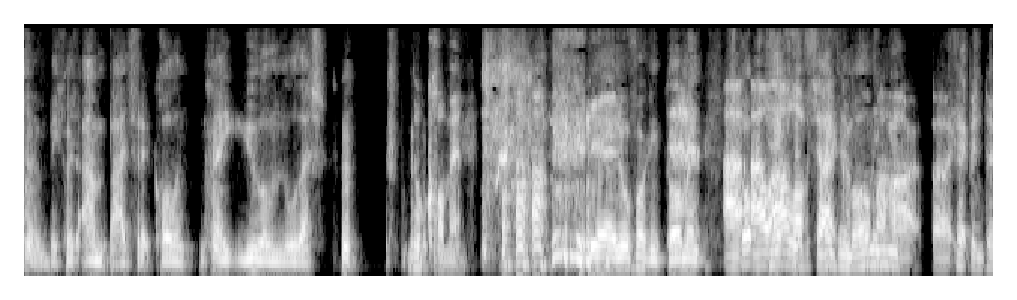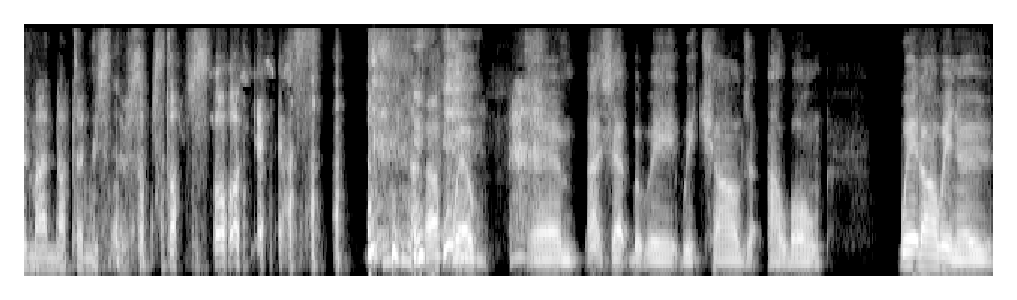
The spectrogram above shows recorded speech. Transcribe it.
because I'm bad for it, Colin. You will know this. No comment. yeah, no fucking comment. I, Stop I, I love Jack with all my heart, but he's been doing my nutting recently with some stuff, so yes. Ah, well, um, that's it. But we we charge along. Where are we now,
